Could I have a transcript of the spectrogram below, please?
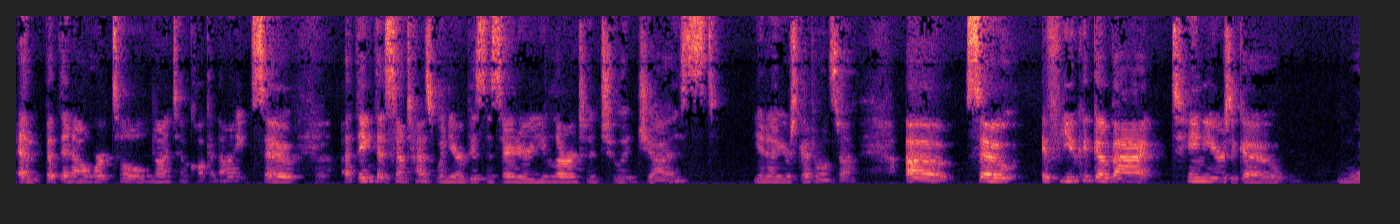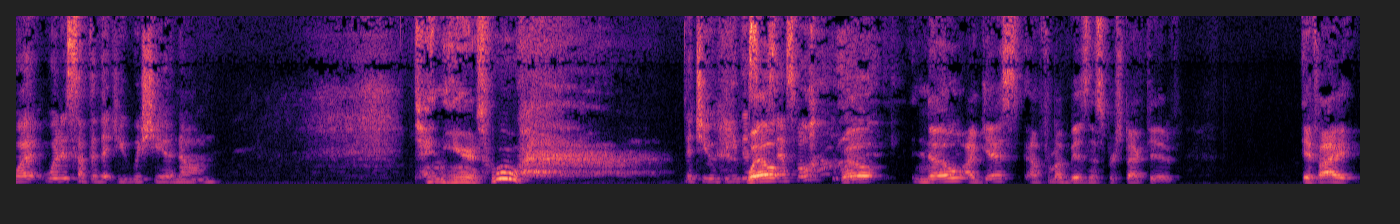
And but then I'll work till nine, ten o'clock at night. So yeah. I think that sometimes when you're a business owner, you learn to, to adjust, you know, your schedule and stuff. Uh, so if you could go back ten years ago, what what is something that you wish you had known? Ten years. Whoo that you would be this Well- successful? well, no, I guess uh, from a business perspective, if I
